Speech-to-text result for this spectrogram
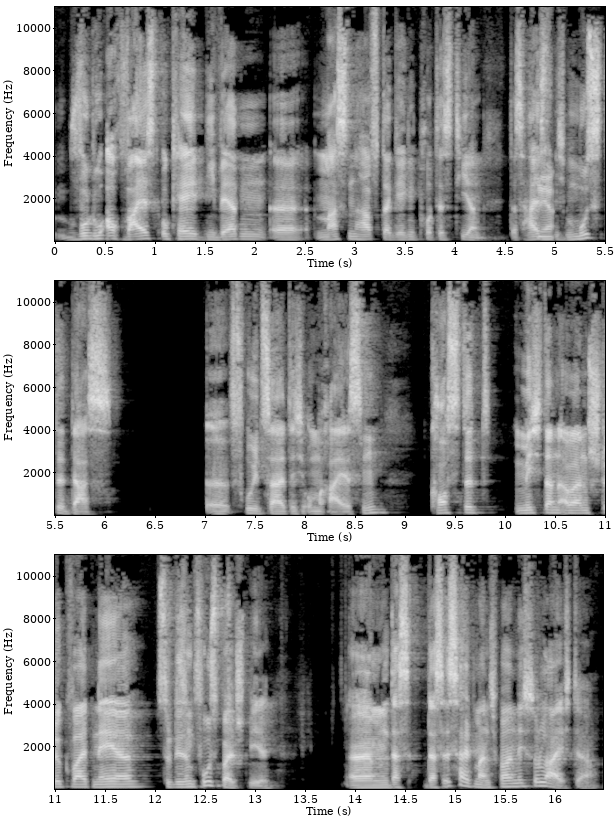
wo du auch weißt, okay, die werden äh, massenhaft dagegen protestieren. Das heißt, ja. ich musste das äh, frühzeitig umreißen. Kostet mich dann aber ein Stück weit Nähe zu diesem Fußballspiel. Ähm, das, das ist halt manchmal nicht so leicht, ja.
